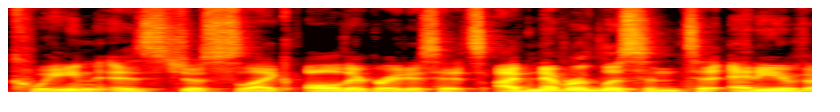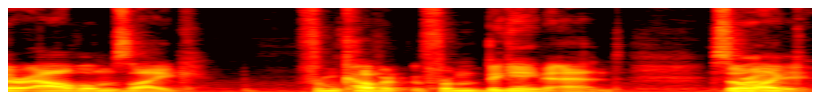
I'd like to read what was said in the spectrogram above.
queen is just like all their greatest hits. I've never listened to any of their albums like from cover from beginning to end so Right. like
